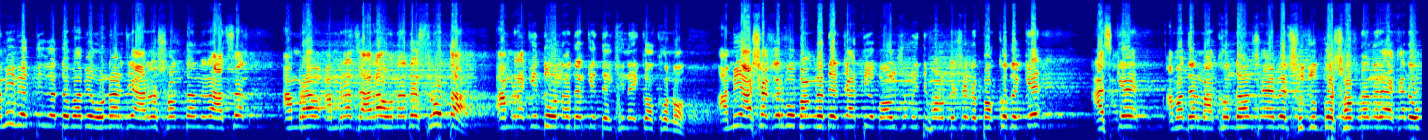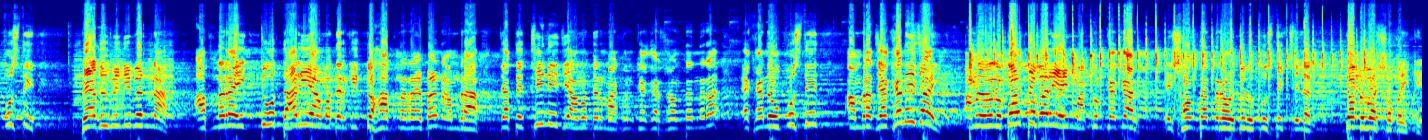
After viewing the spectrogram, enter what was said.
আমি ব্যক্তিগতভাবে ওনার যে আরও সন্তানরা আছেন আমরা আমরা যারা ওনাদের শ্রোতা, আমরা কিন্তু ওনাদেরকে দেখি নাই কখনো। আমি আশা করব বাংলাদেশ জাতীয় বাউল সমিতি ফাউন্ডেশনের পক্ষ থেকে আজকে আমাদের মাখন দেওয়ান সাহেবের সুযোগ্য সন্তানেরা এখানে উপস্থিত। বেদবি নিবেন না। আপনারা একটু দাঁড়িয়ে আমাদেরকে একটু হাত নাড়াবেন। আমরা যাতে চিনি যে আমাদের মাখন কাকার সন্তানেরা এখানে উপস্থিত। আমরা যেখানেই যাই, আমরা যেন বলতে পারি এই মাখন কাকার, এই সন্তানেরা ওই দিন উপস্থিত ছিলেন। ধন্যবাদ সবাইকে।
